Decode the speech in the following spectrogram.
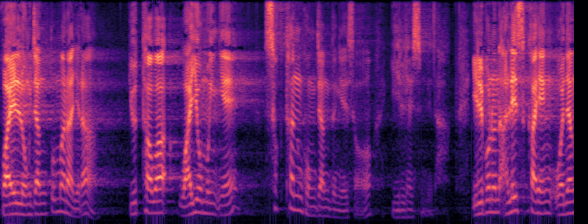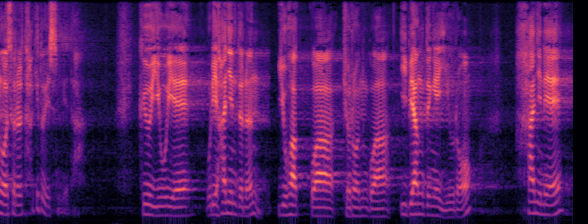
과일 농장뿐만 아니라 유타와 와이오밍의 석탄 공장 등에서 일을 했습니다. 일본은 알래스카행 원양 어선을 타기도 했습니다. 그 이후에 우리 한인들은 유학과 결혼과 입양 등의 이유로 한인의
